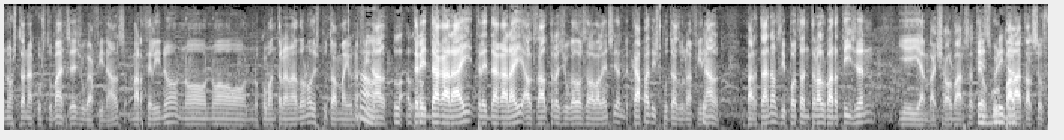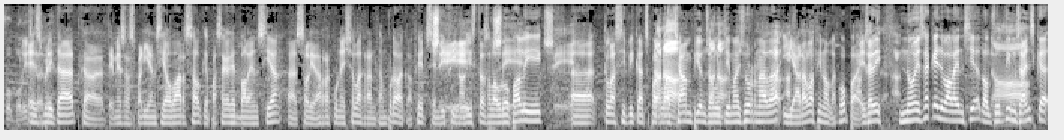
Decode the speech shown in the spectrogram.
no estan acostumats eh, a jugar a finals. Marcelino, no, no, no, com a entrenador, no ha disputat mai una No, final. la- la- Tret de Garay, tret de Garay, els altres jugadors de la València cap ha disputat una final. Per tant, els hi pot entrar el vertigen i amb això el Barça té És el cul veritat. pelat als seus futbolistes. És veritat que té més experiència al Barça, el que passa que aquest València eh, se li ha de reconèixer la gran temporada que ha fet, semifinalistes a l'Europa sí, League, sí. eh, classificats per No, la no, Champions no, a no. l'última jornada Ah, i ah, ara a la final de Copa. ah, és a dir, no és aquell València dels No. últims anys que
